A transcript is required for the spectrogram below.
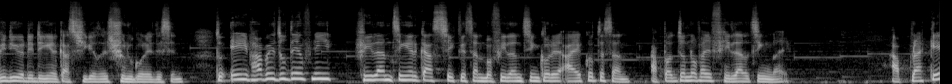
ভিডিও এডিটিংয়ের কাজ শিখে শুরু করে দিয়েছেন। তো এইভাবে যদি আপনি ফ্রিল্যান্সিংয়ের কাজ শিখতে চান বা ফ্রিল্যান্সিং করে আয় করতে চান, আপনার জন্য ভাই ফ্রিল্যান্সিং নয়। আপনাকে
